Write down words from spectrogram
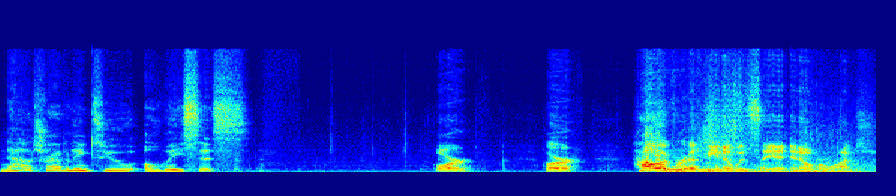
now traveling to Oasis. Or, or, however Athena would say it in Overwatch.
